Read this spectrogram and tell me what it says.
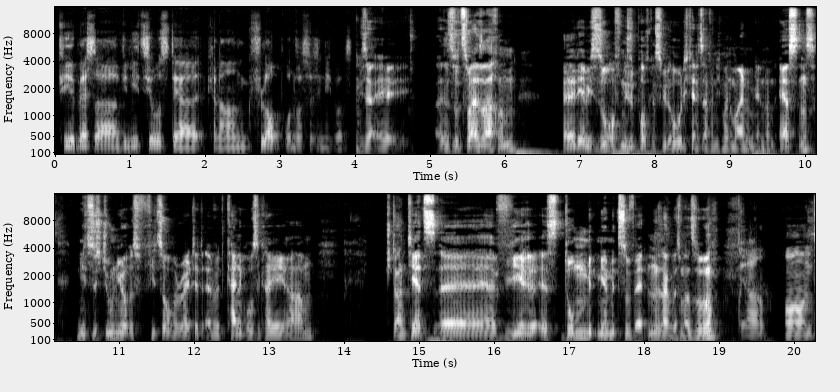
viel besser, Vinicius, der, keine Ahnung, Flop und was weiß ich nicht was. Ich sag, ey, also so zwei Sachen, äh, die habe ich so oft in diesem Podcast wiederholt, ich kann jetzt einfach nicht meine Meinung ändern. Erstens, Vinicius Junior ist viel zu overrated, er wird keine große Karriere haben. Stand jetzt äh, wäre es dumm, mit mir mitzuwetten, sagen wir es mal so. Ja. Und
